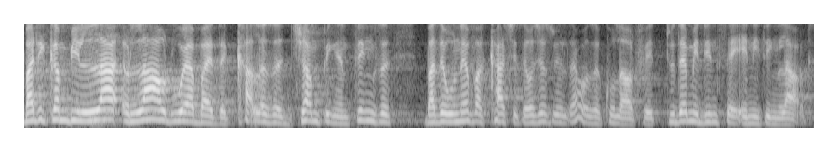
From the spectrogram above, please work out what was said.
But it can be lou- loud whereby the colors are jumping and things, are, but they will never catch it. They'll just be, that was a cool outfit. To them, it didn't say anything loud.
